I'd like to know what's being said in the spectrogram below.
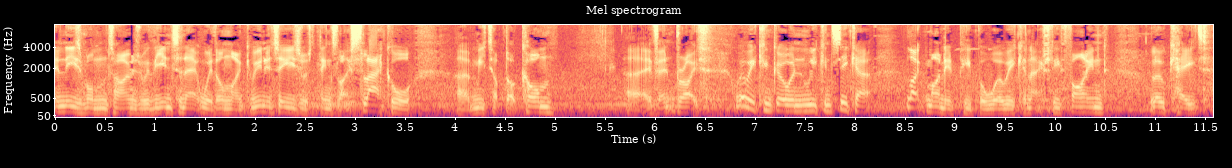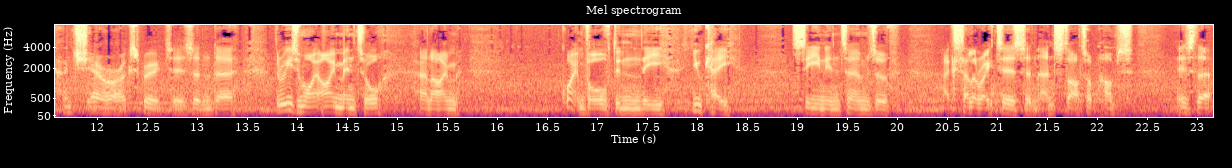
in these modern times with the internet, with online communities, with things like Slack or uh, Meetup.com, uh, Eventbrite, where we can go and we can seek out like-minded people, where we can actually find, locate, and share our experiences. And uh, the reason why I mentor and I'm quite involved in the UK scene in terms of accelerators and, and startup hubs is that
